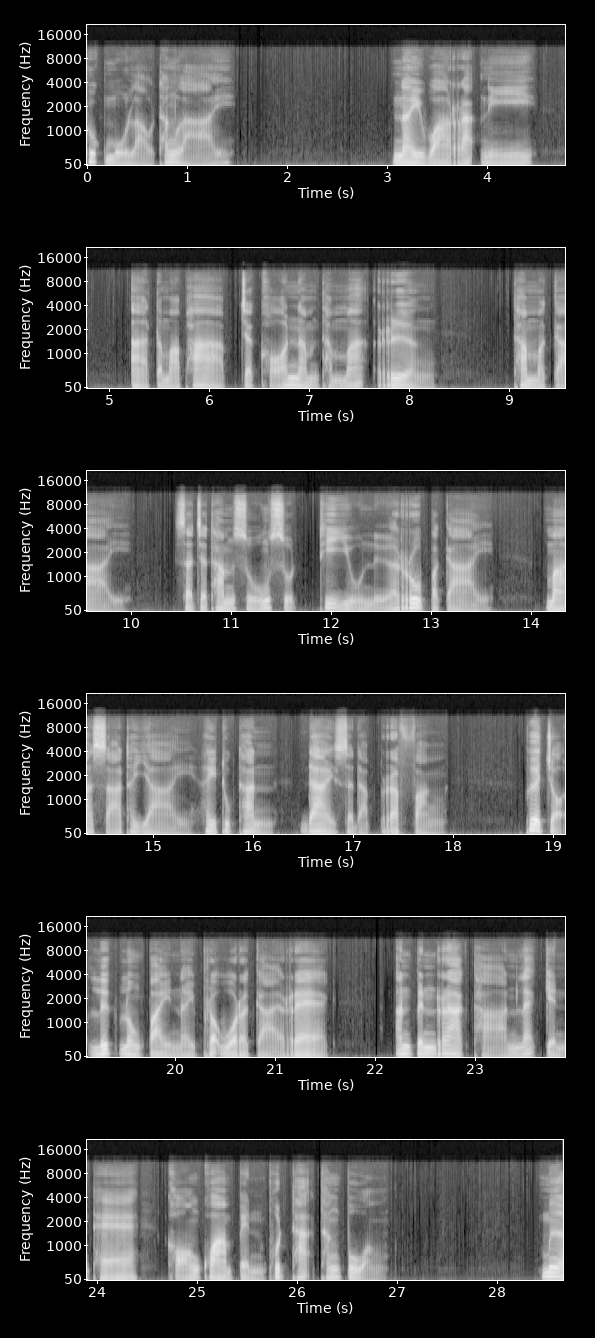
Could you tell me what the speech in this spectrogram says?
ทุกหมู่เหล่าทั้งหลาย ในวาระนี้ อาตมาภาพจะขอนำธรรมะเรื่อง ธรรมกาย สัจธรรมสูงสุดที่อยู่เหนือรูปกาย มาสาธยายให้ทุกท่านได้สดับรับฟัง เพื่อเจาะลึกลงไปในพระวรกายแรก อันเป็นรากฐานและเก่นแท้ของความเป็นพุทธะทั้งปวง เมื่อ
